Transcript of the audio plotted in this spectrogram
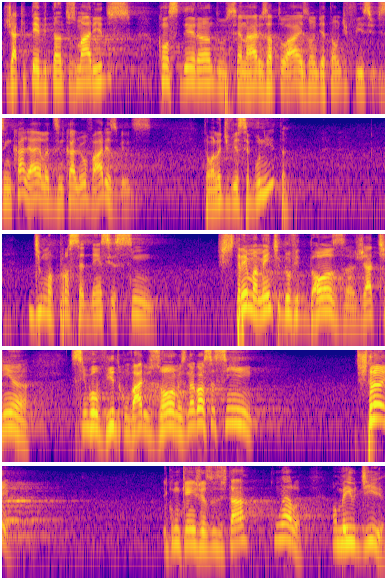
já que teve tantos maridos, considerando os cenários atuais onde é tão difícil desencalhar, ela desencalhou várias vezes. Então ela devia ser bonita. De uma procedência assim extremamente duvidosa, já tinha se envolvido com vários homens, um negócio assim estranho. E com quem Jesus está? Com ela, ao meio-dia,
